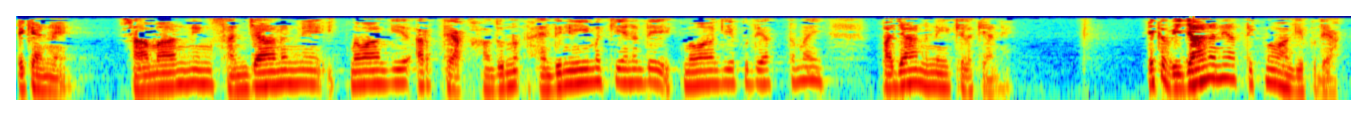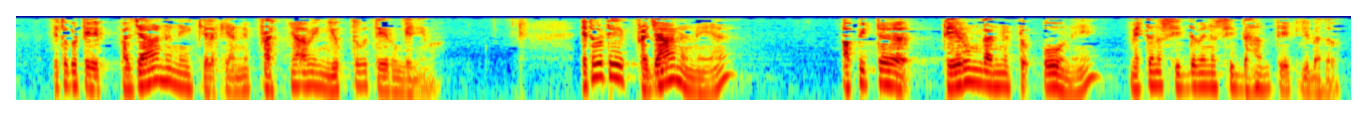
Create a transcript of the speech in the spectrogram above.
ඒ කියන්නේ සාමාන්‍යයෙන් සංජානනයේ ඉක්මවා ගිය අර්ථයක් හඳුන හැඳිනීම කියන දේ ඉක්මවා ගියපු දෙයක් තමයි පජානනය කියලා කියන්නේ. ඒක විජානනයත් ඉක්මවා ගියපු දෙයක්. එතකොට ඒ පජානනය කියලා කියන්නේ ප්‍රඥාවෙන් යුක්තව තේරුම් ගැනීම. එතකොට මේ ප්‍රජානනය අපිට තේරුම් ගන්නට ඕනේ මෙතන සිද්ධ වෙන સિદ્ધාන්තය පිළිබඳව.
